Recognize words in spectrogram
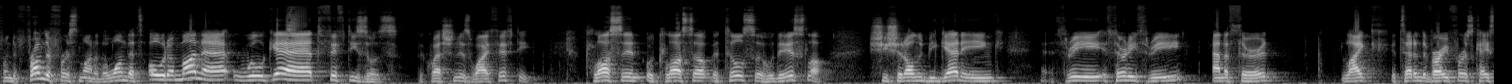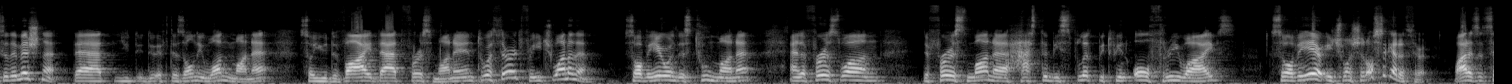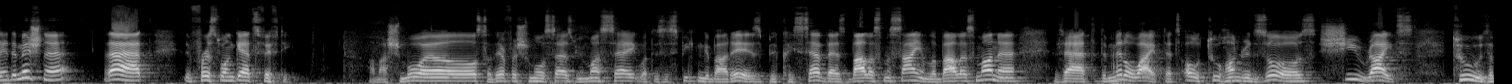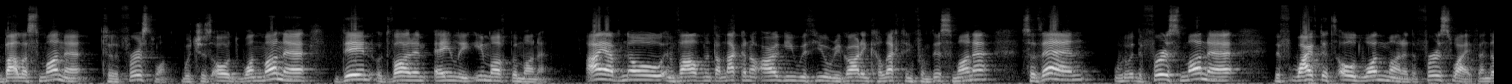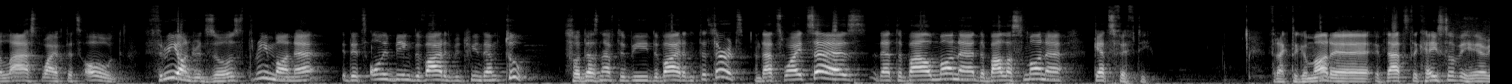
from the from the first money, the one that's owed a money will get fifty zuz. The question is why fifty? plusin utlasa vetilsa hudeisla. She should only be getting three, 33 and a third, like it said in the very first case of the Mishnah, that you do, if there's only one mana, so you divide that first mana into a third for each one of them. So over here, when there's two mana, and the first one, the first mana has to be split between all three wives. So over here, each one should also get a third. Why does it say in the Mishnah that the first one gets 50? So therefore Shmuel says we must say what this is speaking about is because seves balas masayim lebalas mana that the middle wife that's oh 200 zuz she writes to the balas mana to the first one which is owed one mana din udvarim ainli imach b'mana. I have no involvement. I'm not going to argue with you regarding collecting from this mana. So then, with the first mana, the wife that's owed one mana, the first wife, and the last wife that's owed 300 zuz, three mana, it's only being divided between them two. So it doesn't have to be divided into thirds. And that's why it says that the Baal Mana, the Balas Mana, gets 50. If that's the case over here,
